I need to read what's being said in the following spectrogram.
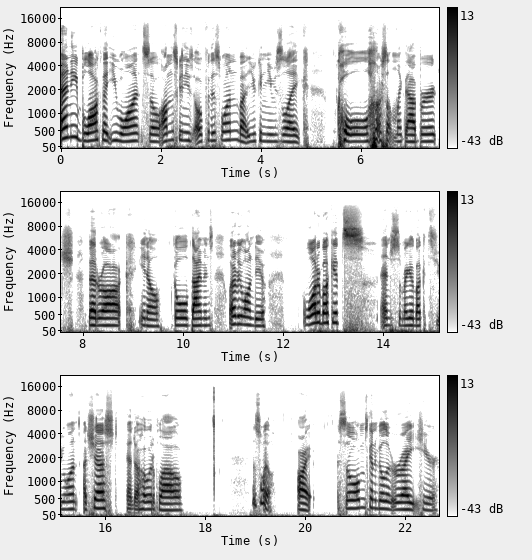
any block that you want. So I'm just gonna use oak for this one, but you can use like coal or something like that, birch, bedrock, you know, gold, diamonds, whatever you want to do. Water buckets and just some regular buckets if you want, a chest, and a hoe to plow the soil. Alright, so I'm just going to build it right here.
